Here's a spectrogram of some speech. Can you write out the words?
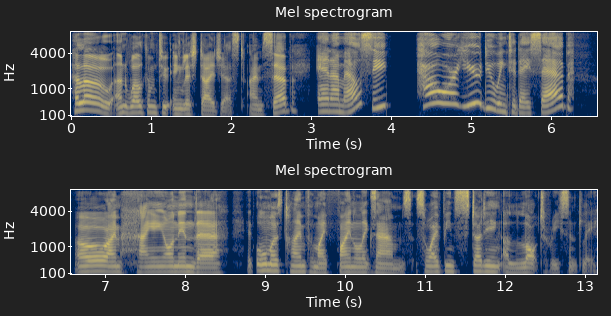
Hello, and welcome to English Digest. I'm Seb. And I'm Elsie. How are you doing today, Seb? Oh, I'm hanging on in there. It's almost time for my final exams, so I've been studying a lot recently.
